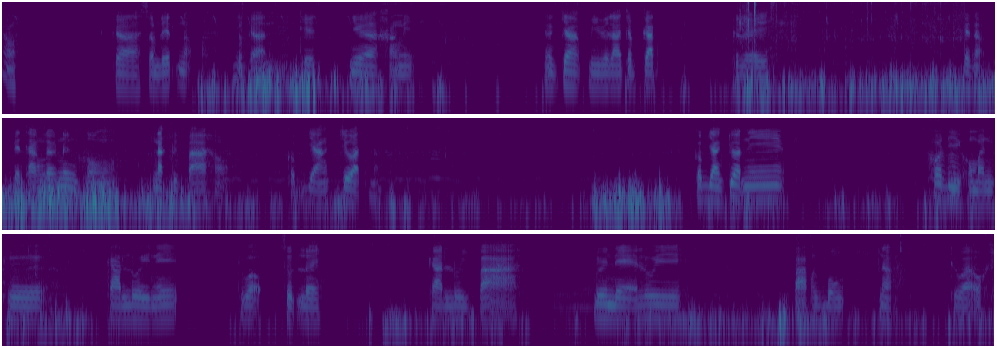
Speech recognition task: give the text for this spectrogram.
เอาก็สำเร็จเนาะในการเทสเหยื่อครั้งนี้ เนื่องจากมีเวลาจำกัดก็เลย เป็นเป็นทางเลือกหนึ่งของนักตึกปลาเขา กบยางจวดนะกบยางจวดนี้ ข้อดีของมันคือการลุยนี้ถือว่าสุดเลย การลุยปลาลุยแหน่ลุยปลาผักบงนะถือว่าโอเค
